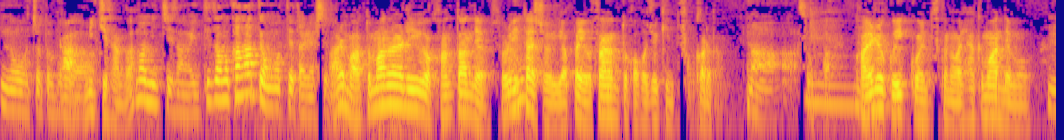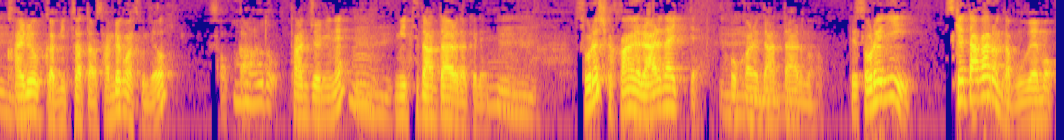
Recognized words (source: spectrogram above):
のをちょっと僕はあミッチーさんが？まあ、ミッチーさんが言ってたのかなって思ってたりはしてた。あれまとまらない理由は簡単だよ。それに対してやっぱり予算とか補助金つくからだまあそうか。改良区1個につくのが100万でも、うん。改良区が3つあったら300万つくんだよ。そうか。なるほど。単純にね、う3つ団体あるだけで、うん。それしか考えられないって。他に団体あるのは。でそれにつけたがるんだもん上も。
